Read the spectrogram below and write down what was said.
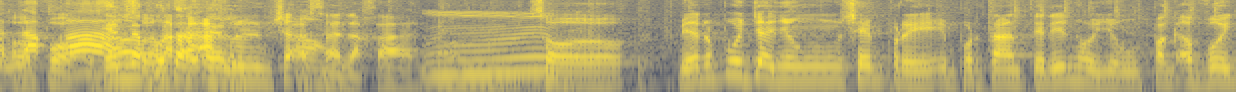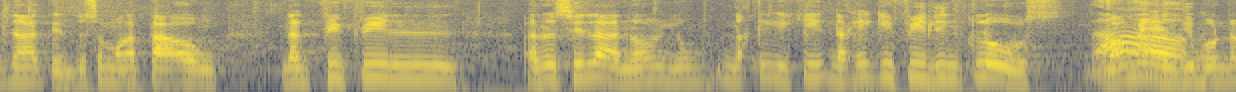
halaka. Opo. Na So, po tayo, L. naka-acronym siya as alaka. No? So, meron po dyan yung, siyempre, importante rin ho, yung pag-avoid natin doon sa mga taong nag-feel, ano sila, no? Yung nakiki, nakiki-feeling close. Mamaya, Ah. hindi mo na,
